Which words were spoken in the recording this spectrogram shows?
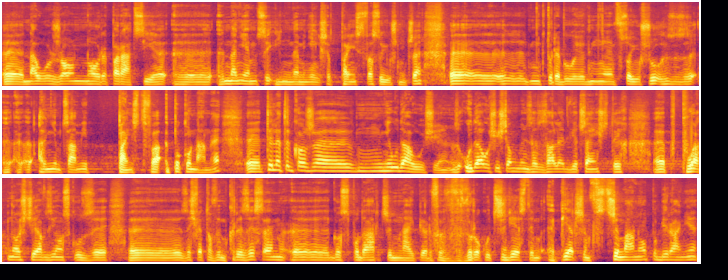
e, nałożono reparacje e, na Niemcy i inne mniejsze państwa sojusznicze, które były w sojuszu z Niemcami państwa pokonane. E, tyle tylko, że nie udało się. Udało się ściągnąć zaledwie część tych e, płatności, a w związku z, e, ze światowym kryzysem gospodarczym najpierw w roku 1931 wstrzymano pobieranie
